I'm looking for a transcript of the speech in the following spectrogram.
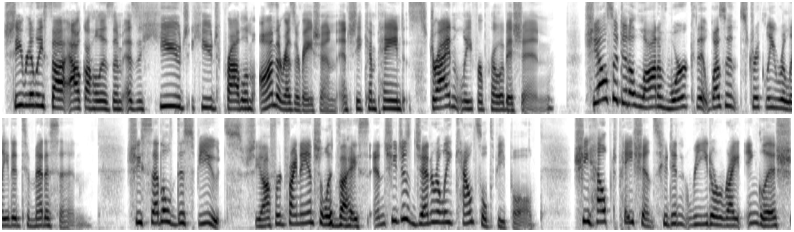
She really saw alcoholism as a huge, huge problem on the reservation, and she campaigned stridently for prohibition. She also did a lot of work that wasn't strictly related to medicine. She settled disputes, she offered financial advice, and she just generally counseled people. She helped patients who didn't read or write English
